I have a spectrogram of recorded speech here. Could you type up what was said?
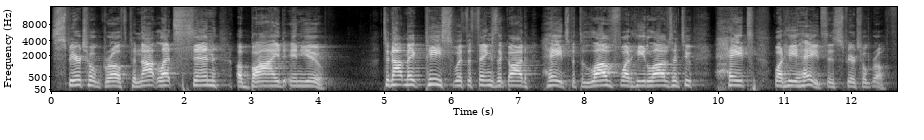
spiritual growth to not let sin abide in you, to not make peace with the things that God hates, but to love what He loves and to hate what He hates is spiritual growth.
